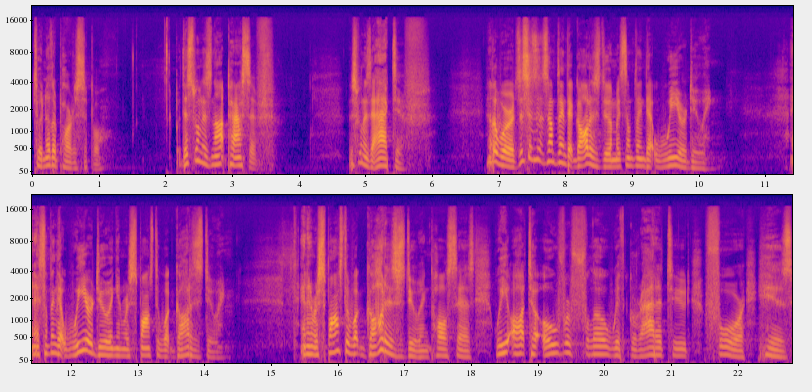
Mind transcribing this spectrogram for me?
to another participle. But this one is not passive, this one is active. In other words, this isn't something that God is doing, it's something that we are doing. And it's something that we are doing in response to what God is doing. And in response to what God is doing, Paul says, we ought to overflow with gratitude for his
